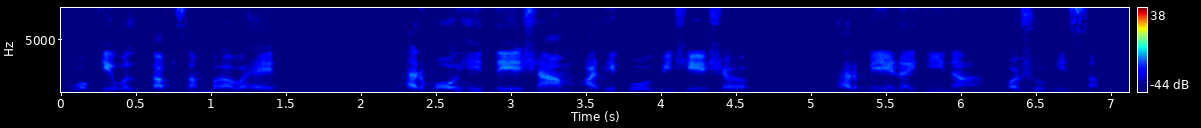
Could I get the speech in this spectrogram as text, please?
वो केवल तब संभव है, धर्मो ही तेषाम अधिको विशेष, धर्मेण हीना पशु भी समान।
